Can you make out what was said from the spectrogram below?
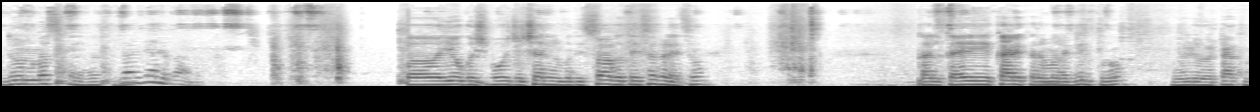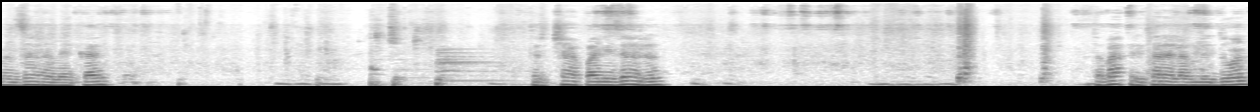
दोन बस काय बस काय झालं बाबा. अ, योगेश भाऊच्या चॅनलमध्ये स्वागत आहे सगळ्याचं. काल काय कार्यक्रमाला गेलतो. व्हिडिओ टाकणार झाला नाही काल. तर चहा पाणी झालं. आता भाकरी करायला लागलोय दोन.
